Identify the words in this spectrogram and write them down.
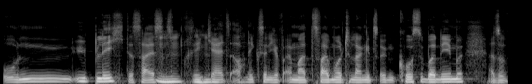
unüblich. Das heißt, es mhm. bringt mhm. ja jetzt auch nichts, wenn ich auf einmal zwei Monate lang jetzt irgendeinen Kurs übernehme. Also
